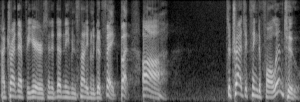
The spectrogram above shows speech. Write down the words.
I tried that for years, and it doesn't even, it's not even a good fake, but uh, it's a tragic thing to fall into.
